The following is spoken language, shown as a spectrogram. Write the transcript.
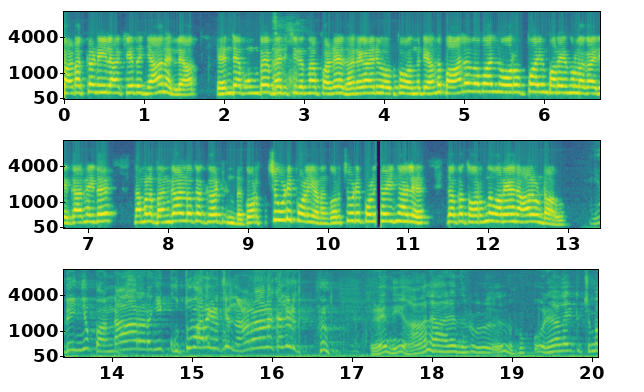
കടക്കണിയിലാക്കിയത് ഞാനല്ല. എന്റെ മുമ്പേ ഭരിച്ചിരുന്ന പഴയ ധനകാര്യ വകുപ്പ് വന്നിട്ട് അന്ന് ബാലഗോപാലിന് ഉറപ്പായും പറയുന്നുള്ള കാര്യം. കാരണം ഇത് നമ്മൾ ബംഗാളിലൊക്കെ കേട്ടിട്ടുണ്ട്. കുറച്ചുകൂടി പൊളിയണം. കുറച്ചുകൂടി പൊളി കഴിഞ്ഞാൽ ഇതൊക്കെ തുറന്നു പറയാൻ ആളുണ്ടാവും. മുടിഞ്ഞു പണ്ടാറടങ്ങി കുത്തുപാറ കിടച്ച് നാറാണക്കല്ലെടുക്കും നീ ഒരാളായിട്ട് ചുമ്മാ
